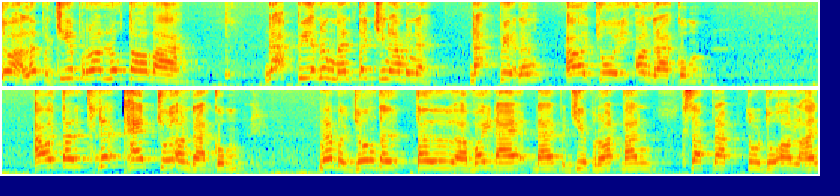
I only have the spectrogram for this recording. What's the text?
ចុះឥឡូវប្រជាពលរដ្ឋលោកតបាដាក់ពាក្យហ្នឹងមិនតិចឆ្នាំទេណាដាក់ពាក្យហ្នឹង ឲ្យជួយអន្តរាគមឲ្យទៅថ្នាក់ខេត្តជួយអន្តរាគមណាបើយោងទៅទៅអ្វីដែលដែលប្រជាពលរដ្ឋបានខ្សឹបប្រាប់ទូរទស្សន៍អនឡាញ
